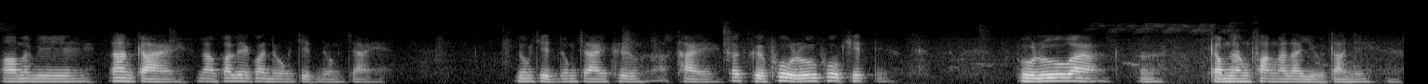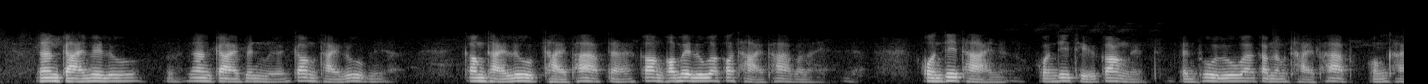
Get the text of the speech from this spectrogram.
พอมันมีร่างกาย เราก็เรียกว่าดวงจิตดวงใจ ดวงจิตดวงใจคือใครก็คือผู้รู้ผู้คิด ผู้รู้ว่ากำลังฟังอะไรอยู่ตอนนี้ ร่างกายไม่รู้ ร่างกายเป็นเหมือนกล้องถ่ายรูปเนี่ยกล้องถ่ายรูปถ่ายภาพ แต่กล้องเขาไม่รู้ว่าเขาถ่ายภาพอะไร คนที่ถ่ายเนี่ยคนที่ถือกล้องเนี่ย เป็นผู้รู้ว่ากำลังถ่ายภาพของใคร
